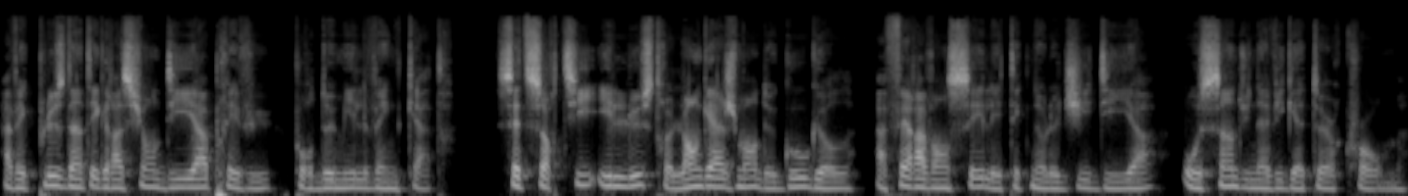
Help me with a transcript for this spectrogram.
avec plus d'intégration d'IA prévue pour 2024. Cette sortie illustre l'engagement de Google à faire avancer les technologies d'IA au sein du navigateur Chrome.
